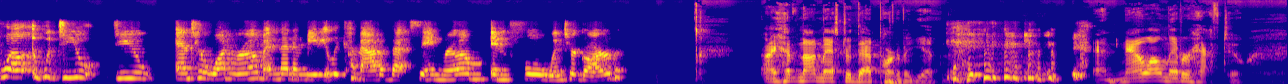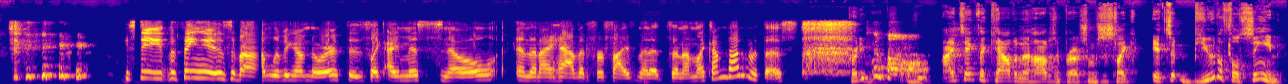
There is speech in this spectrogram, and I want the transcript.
well, do you do you enter one room and then immediately come out of that same room in full winter garb? I have not mastered that part of it yet. and now I'll never have to. You see, the thing is about living up north is like I miss snow and then I have it for five minutes and I'm like, I'm done with this. Pretty much. Aw. I take the Calvin and Hobbes approach. I'm just like, it's a beautiful scene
